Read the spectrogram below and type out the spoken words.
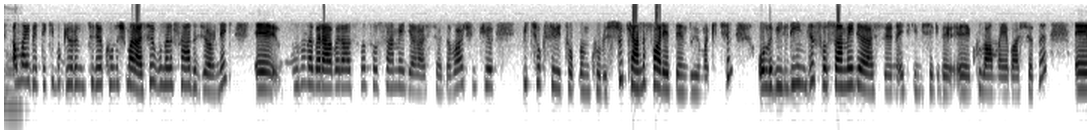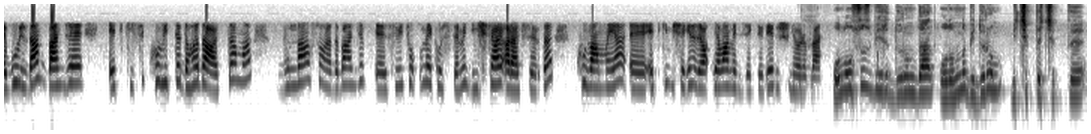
Doğru. Ama elbette ki bu görüntülü konuşma araçları bunları sadece örnek. E, bununla beraber aslında sosyal medya araçları da var. Çünkü birçok sivil toplum kuruluşu kendi faaliyetlerini duyurmak için olabildiğince sosyal medya araçlarını etkin bir şekilde e, kullanmaya başladı. E, bu yüzden bence etkisi Covid'de daha da arttı ama bundan sonra da bence e, sivil toplum ekosistemi dijital araçları da kullanmaya e, etkin bir şekilde de devam edecektir diye düşünüyorum ben. Olumsuz bir durumdan olumlu bir durum bir çıktı çıktı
